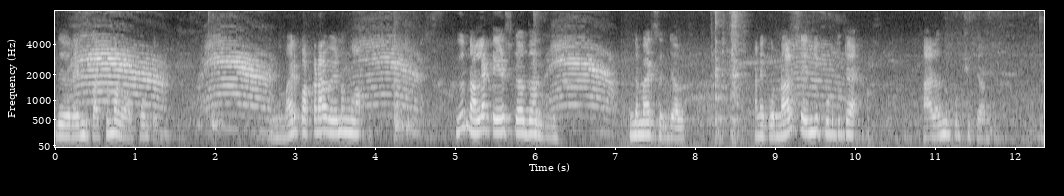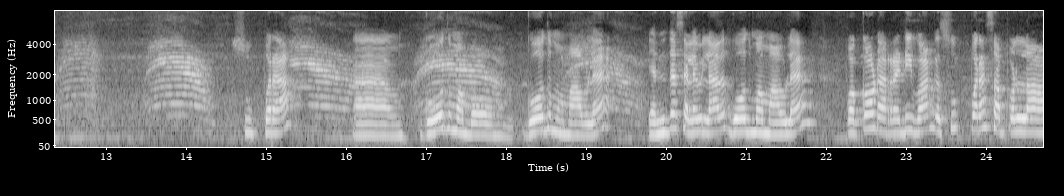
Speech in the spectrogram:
இது ரெண்டு பச்சை மிளகா போட்டு. இந்த மாதிரி பக்கடா வேணுங்களாம். இது நல்லா டேஸ்ட்டாக தான் இருக்குது இந்த மாதிரி செஞ்சாலும். அன்னைக்கு ஒரு நாள் செஞ்சு கொடுத்துட்டேன். அதுலேருந்து பிடிச்சிட்டாங்க. சூப்பராக கோதுமை கோதுமை மாவில் எந்த செலவில்லாத கோதுமை மாவில் பக்கோடா ரெடி வாங்க சூப்பராக சாப்பிட்லாம்.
